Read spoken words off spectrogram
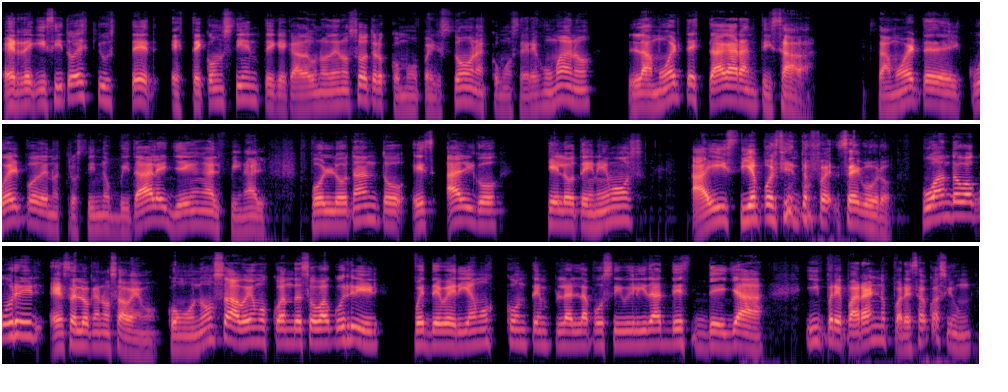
El requisito es que usted esté consciente que cada uno de nosotros, como personas, como seres humanos, la muerte está garantizada. La muerte del cuerpo, de nuestros signos vitales, llegan al final. Por lo tanto, es algo que lo tenemos ahí 100% seguro. ¿Cuándo va a ocurrir? Eso es lo que no sabemos. Como no sabemos cuándo eso va a ocurrir, pues deberíamos contemplar la posibilidad desde ya y prepararnos para esa ocasión.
